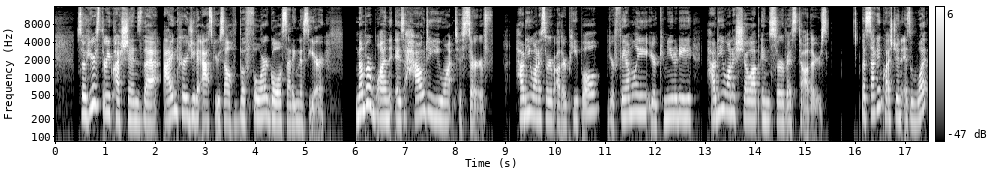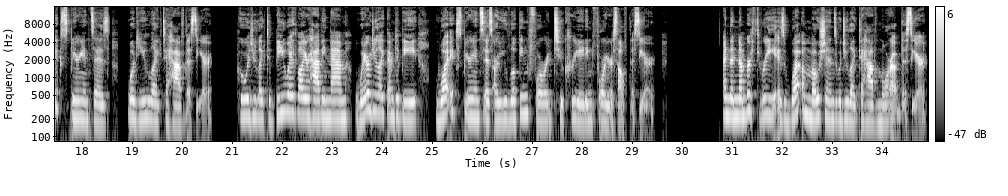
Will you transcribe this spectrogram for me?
So here's three questions that I encourage you to ask yourself before goal setting this year. Number one is how do you want to serve? How do you want to serve other people, your family, your community? How do you want to show up in service to others? The second question is what experiences would you like to have this year? Who would you like to be with while you're having them? Where would you like them to be? What experiences are you looking forward to creating for yourself this year? And then number three is what emotions would you like to have more of this year?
